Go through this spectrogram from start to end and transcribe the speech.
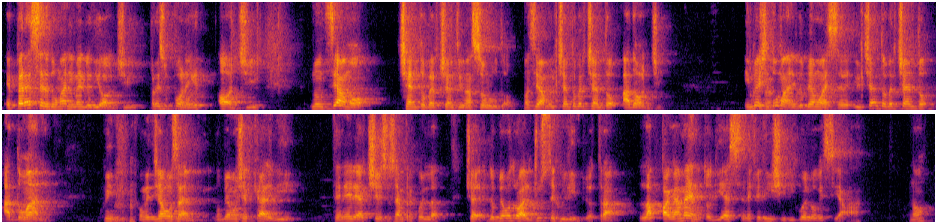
E per essere domani meglio di oggi presuppone che oggi non siamo 100% in assoluto, ma siamo il 100% ad oggi. Invece certo. domani dobbiamo essere il 100% a domani. Quindi, come diciamo sempre, dobbiamo cercare di tenere acceso sempre quel, cioè dobbiamo trovare il giusto equilibrio tra l'appagamento di essere felici di quello che si ha, no?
